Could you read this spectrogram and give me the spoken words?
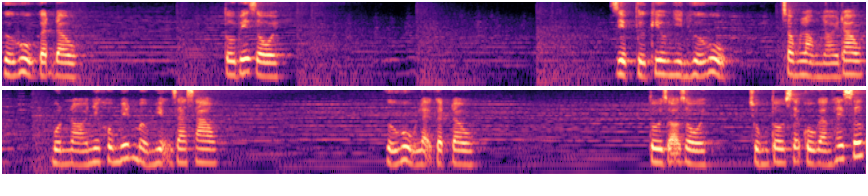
Hứa hủ gật đầu. Tôi biết rồi. Diệp Tứ Kiêu nhìn hứa hủ trong lòng nhói đau, muốn nói nhưng không biết mở miệng ra sao. Hứa hủ lại gật đầu. Tôi rõ rồi, chúng tôi sẽ cố gắng hết sức.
